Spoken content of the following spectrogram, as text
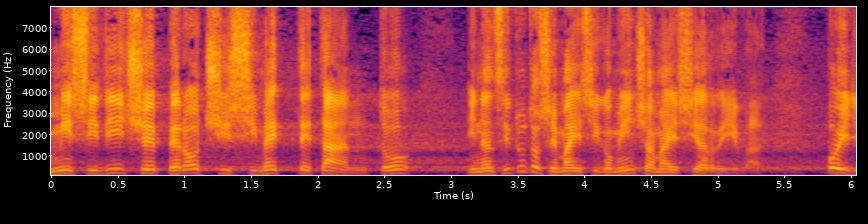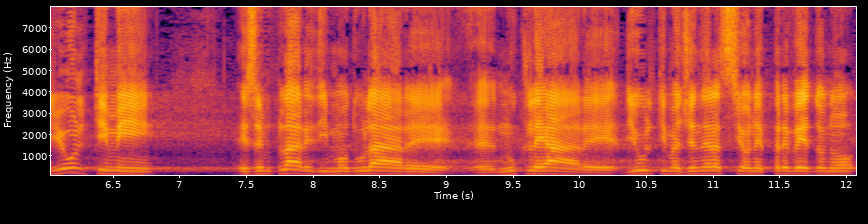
mi si dice però ci si mette tanto, innanzitutto se mai si comincia mai si arriva. Poi gli ultimi esemplari di modulare eh, nucleare di ultima generazione prevedono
